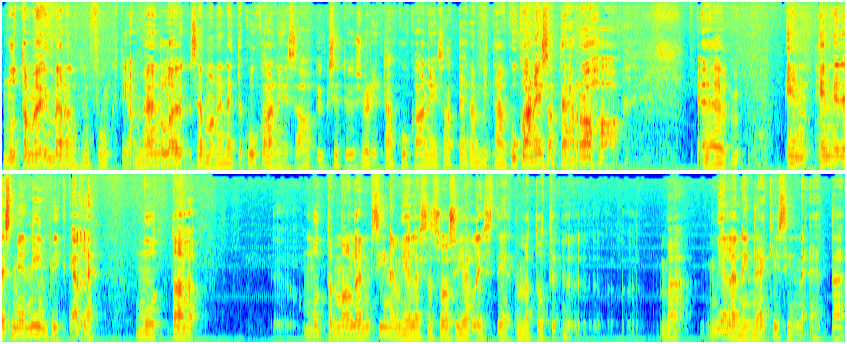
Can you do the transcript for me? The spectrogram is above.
mutta mä ymmärrän sen funktion. Mä en ole semmoinen, että kukaan ei saa yksityisyrittää, kukaan ei saa tehdä mitään, kukaan ei saa tehdä rahaa. En, en edes mene niin pitkälle, mutta, mutta mä olen siinä mielessä sosialisti, että mä, tot, mä mielelläni näkisin, että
